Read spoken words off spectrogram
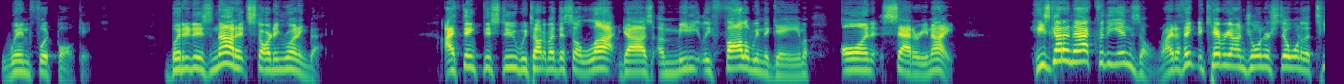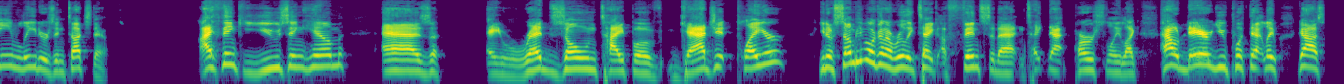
win football games, but it is not at starting running back. I think this dude, we talked about this a lot, guys, immediately following the game on Saturday night. He's got a knack for the end zone, right? I think Dakereon Joyner is still one of the team leaders in touchdowns. I think using him as a red zone type of gadget player, you know, some people are going to really take offense to that and take that personally. Like, how dare you put that label? Guys,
